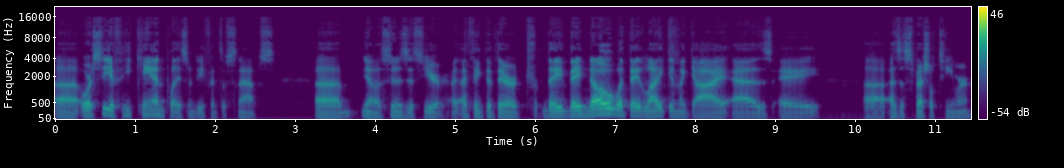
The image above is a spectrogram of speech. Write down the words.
uh, or see if he can play some defensive snaps uh, you know, as soon as this year. I, I think that they're tr- they they know what they like in the guy as a uh, as a special teamer.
